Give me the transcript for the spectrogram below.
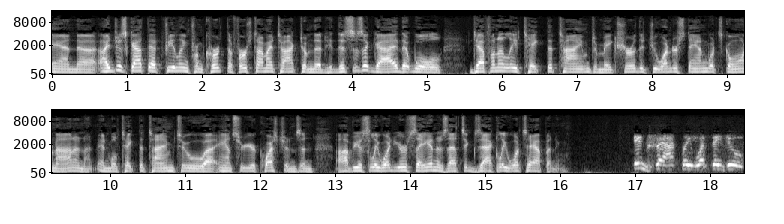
And uh, I just got that feeling from Kurt the first time I talked to him that this is a guy that will definitely take the time to make sure that you understand what's going on, and and will take the time to uh, answer your questions. And obviously, what you're saying is that's exactly what's happening. Exactly what they do.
